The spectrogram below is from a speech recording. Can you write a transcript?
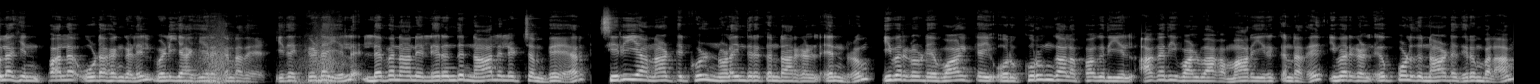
உலகின் பல ஊடகங்களில் வெளியாகி இருக்கின்றது. இதற்கிடையில் லெபனானில் இருந்து நாலு லட்சம் பேர் சிரியா நாட்டிற்கு நாட்டிற்குள் நுழைந்திருக்கின்றார்கள் என்றும் இவர்களுடைய வாழ்க்கை ஒரு குறுங்கால பகுதியில் அகதி வாழ்வாக மாறி இருக்கின்றது இவர்கள் எப்பொழுது நாடு திரும்பலாம்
